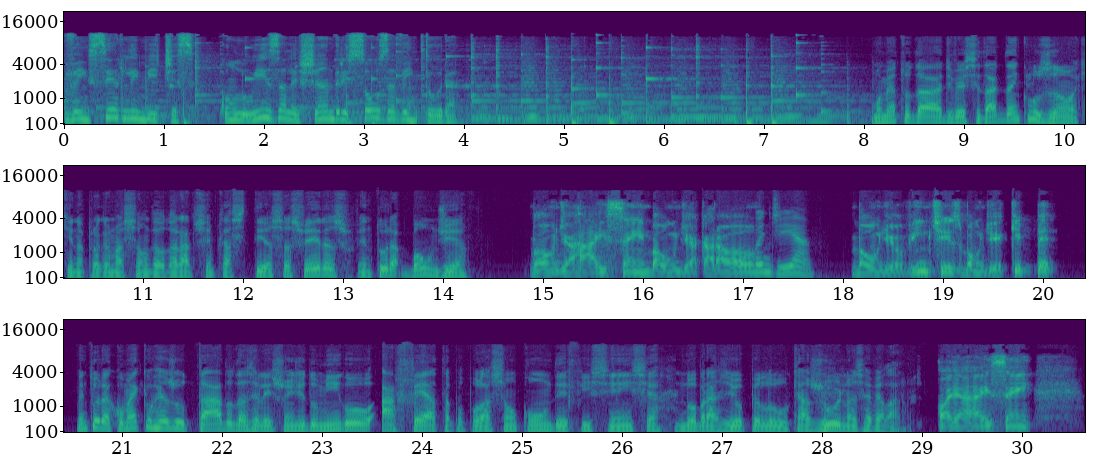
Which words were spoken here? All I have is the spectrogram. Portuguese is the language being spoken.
Vencer Limites, com Luiz Alexandre Souza Ventura. Momento da diversidade e da inclusão aqui na programação do Eldorado, sempre às terças-feiras. Ventura, bom dia. Bom dia, Heisen. Bom dia, Carol. Bom dia. Bom dia, ouvintes. Bom dia, equipe. Ventura, como é que o resultado das eleições de domingo afeta a população com deficiência no Brasil, pelo que as urnas revelaram? Olha, Raíssen,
